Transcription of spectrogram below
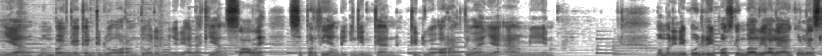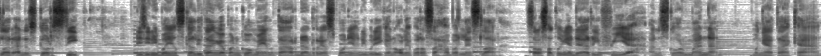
yang membanggakan kedua orang tua dan menjadi anak yang soleh Seperti yang diinginkan kedua orang tuanya. Amin. Momen ini pun repost kembali oleh akun Leslar underscore stick. Di sini banyak sekali tanggapan komentar dan respon yang diberikan oleh para sahabat Leslar. Salah satunya dari Via underscore Manan mengatakan,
